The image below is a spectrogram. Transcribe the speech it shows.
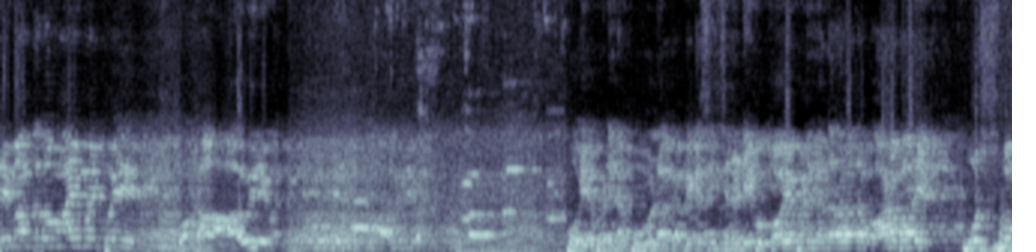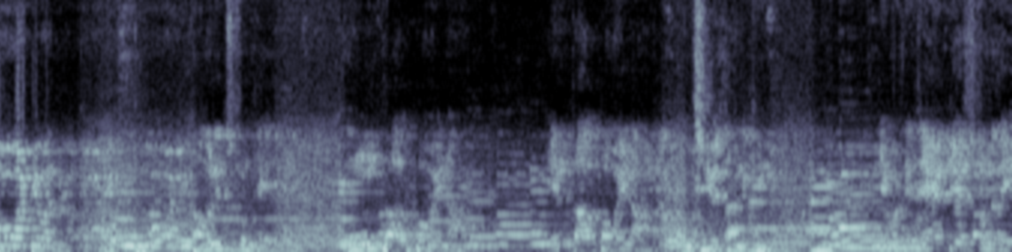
చీకటి మంతలో మాయమైపోయే ఒక ఆవిరి వల్ల పోయబడిన పువ్వులాగా వికసించిన నీవు కోయబడిన తర్వాత వాడబారే పుష్పము వంటివని. గమనించుకుంటే ఎంత అల్పమైన ఎంత అల్పమైన జీవితానికి నీవు డిజైన్ చేసుకున్నది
